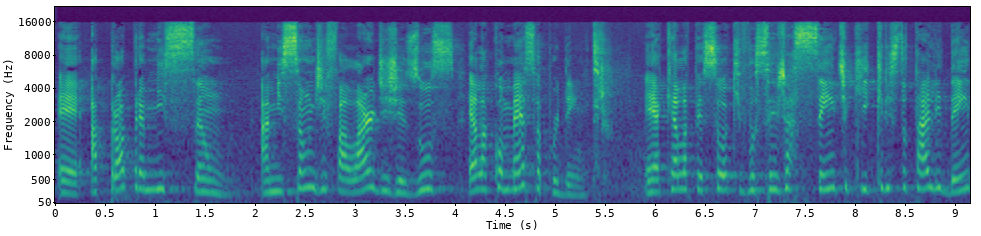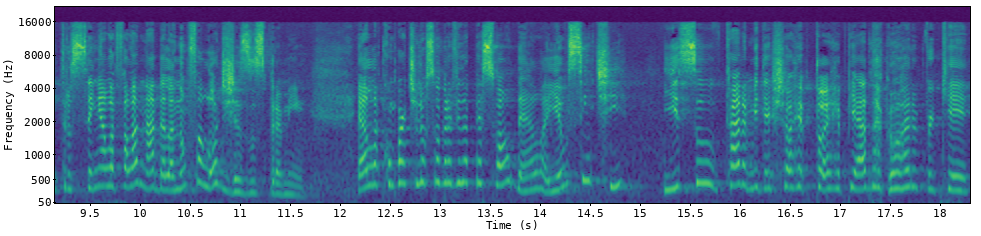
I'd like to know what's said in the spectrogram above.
é, a própria missão, a missão de falar de Jesus, ela começa por dentro. É aquela pessoa que você já sente que Cristo está ali dentro sem ela falar nada. Ela não falou de Jesus para mim. Ela compartilhou sobre a vida pessoal dela e eu senti. E isso, cara, me deixou tô arrepiada agora porque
